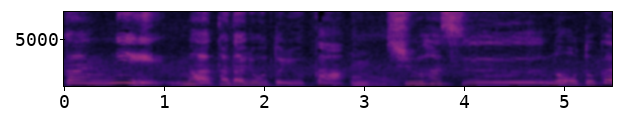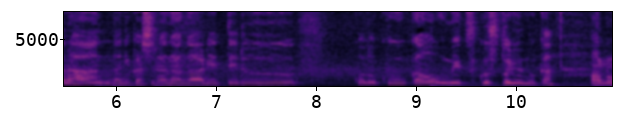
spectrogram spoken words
間にまあ漂うというかうん。周波数の音から何かしら流れてるこの空間を埋め尽くすというのかあの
